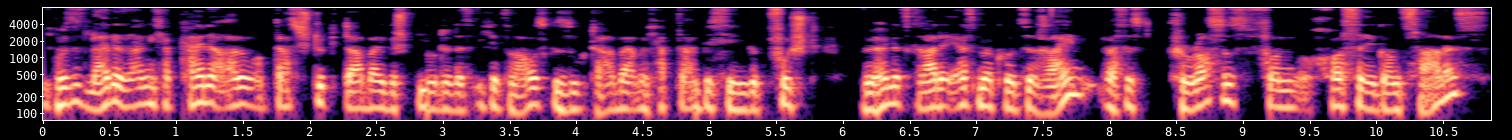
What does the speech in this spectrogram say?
Ich muss jetzt leider sagen, ich habe keine Ahnung, ob das Stück dabei gespielt wurde, das ich jetzt rausgesucht habe, aber ich habe da ein bisschen gepfuscht. Wir hören jetzt gerade erstmal kurz rein. Das ist Crosses von José González.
